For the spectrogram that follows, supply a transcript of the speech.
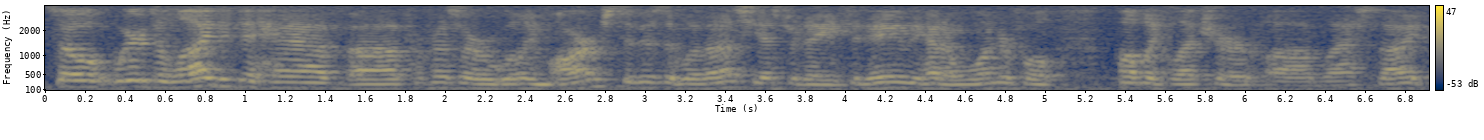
So we're delighted to have uh, Professor William Arms to visit with us yesterday and today. We had a wonderful public lecture uh, last night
